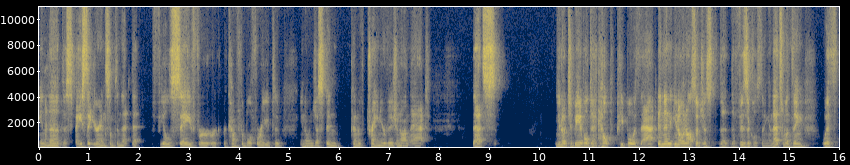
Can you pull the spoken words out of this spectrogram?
in mm-hmm. the, the space that you're in, something that, that feels safe or, or, or, comfortable for you to, you know, and just in kind of train your vision on that. That's, you know, to be able to help people with that. And then, you know, and also just the, the physical thing. And that's one thing with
